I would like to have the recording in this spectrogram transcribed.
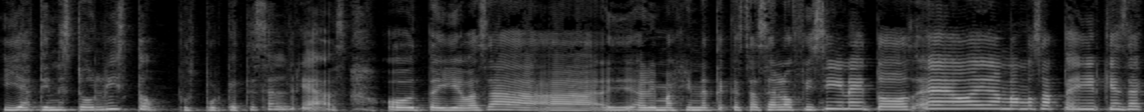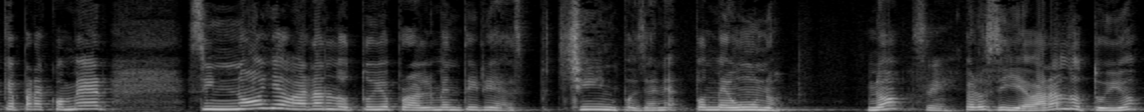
y ya tienes todo listo, pues ¿por qué te saldrías? O te llevas a, imagínate que estás en la oficina y todos, eh, oigan, vamos a pedir quién sabe qué para comer. Si no llevaras lo tuyo, probablemente dirías, chin, pues ya ponme uno, ¿no? Sí. Pero si llevaras lo tuyo,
